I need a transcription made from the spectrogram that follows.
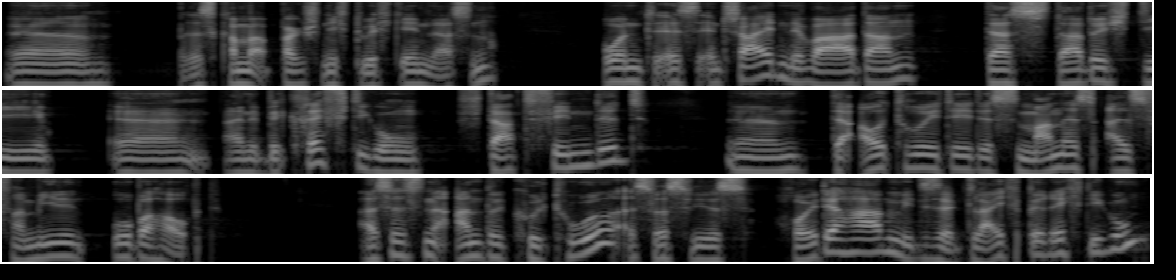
Das kann man praktisch nicht durchgehen lassen. Und das Entscheidende war dann, dass dadurch die, eine Bekräftigung stattfindet der Autorität des Mannes als Familienoberhaupt. Also es ist eine andere Kultur, als was wir es heute haben mit dieser Gleichberechtigung.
